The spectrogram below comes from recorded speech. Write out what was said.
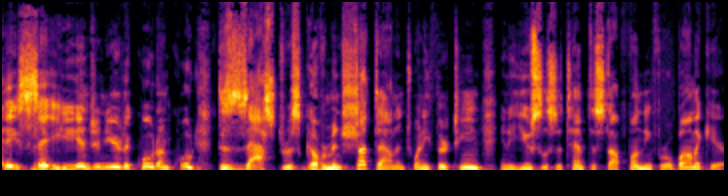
they say he engineered a quote unquote disastrous government shutdown in 2013 in a useless attempt to stop funding for Obamacare.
